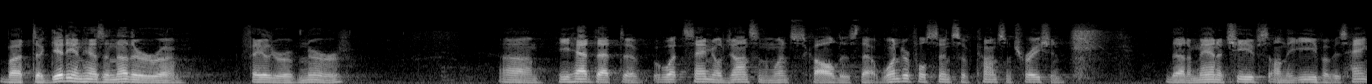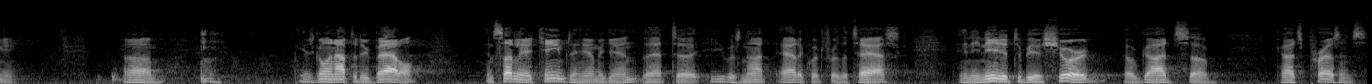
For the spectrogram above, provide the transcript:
But uh, Gideon has another failure of nerve. Um, he had that what Samuel Johnson once called as that wonderful sense of concentration that a man achieves on the eve of his hanging. Um, he was going out to do battle, and suddenly it came to him again that uh, he was not adequate for the task, and he needed to be assured of God's uh, God's presence.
